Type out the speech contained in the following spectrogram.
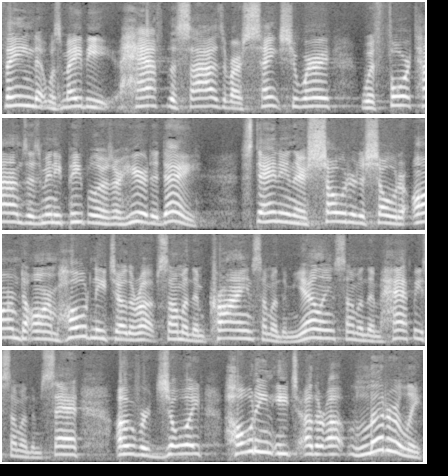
thing that was maybe half the size of our sanctuary with four times as many people as are here today standing there shoulder to shoulder, arm to arm, holding each other up, some of them crying, some of them yelling, some of them happy, some of them sad, overjoyed, holding each other up literally.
